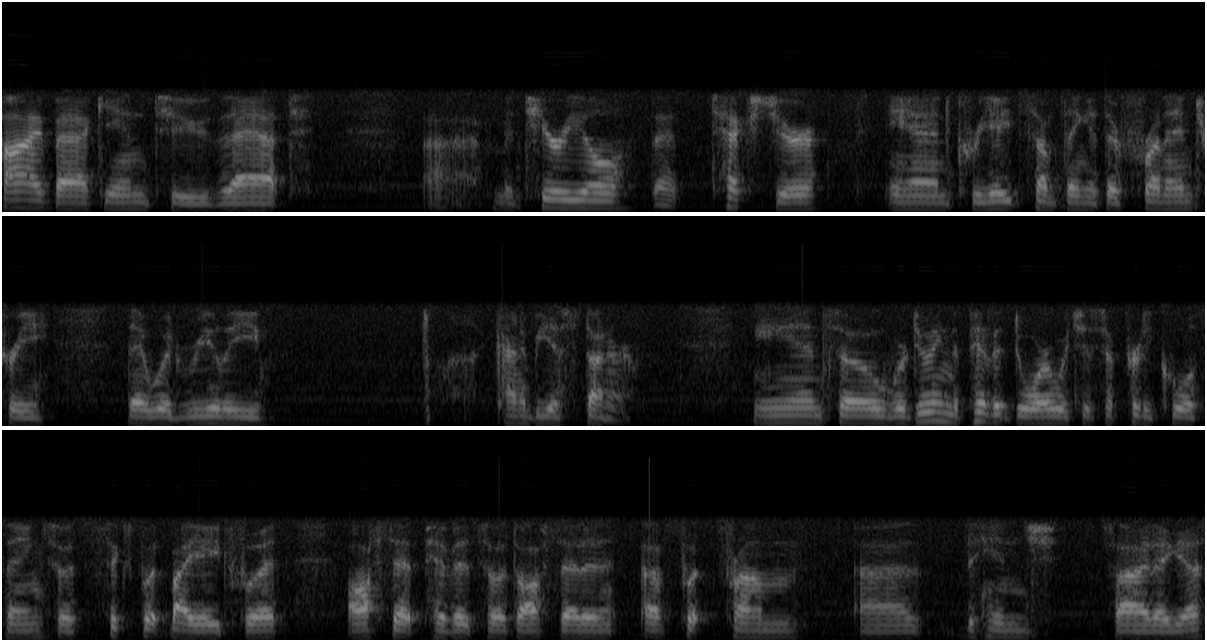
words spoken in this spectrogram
tie back into that uh, material, that texture and create something at their front entry that would really kind of be a stunner. And so we're doing the pivot door, which is a pretty cool thing. So it's six foot by eight foot, offset pivot, so it's offset a, a foot from uh, the hinge side, I guess.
